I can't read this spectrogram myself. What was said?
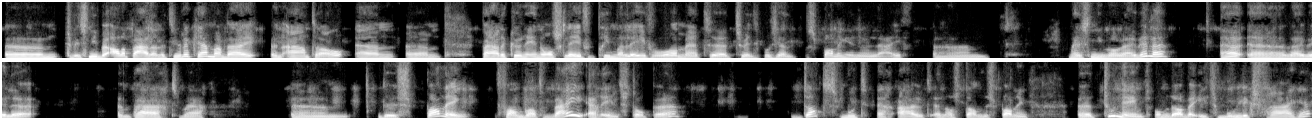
Um, tenminste, niet bij alle paarden natuurlijk, hè, maar bij een aantal. En um, paarden kunnen in ons leven prima leven hoor, met uh, eh, 20% spanning in hun lijf. Um, maar dat is niet wat wij willen. Hè? Uh, wij willen een paard waar de spanning van wat wij erin stoppen, dat moet eruit. En als dan de spanning uh, toeneemt omdat we iets moeilijks vragen,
